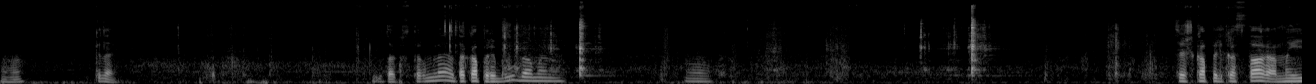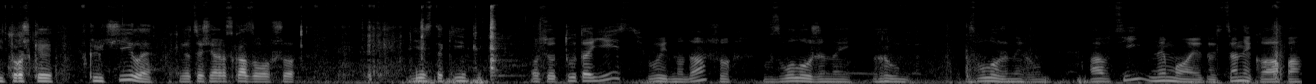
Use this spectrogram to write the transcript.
Ага. Кидай. І Так встромляю. Така приблуда в мене. От. Це ж капелька стара, ми її трошки включили. І оце ж я розказував, що є такі. Ось тут є, видно, да, що взволожений ґрунт. Зволожений ґрунт. А в цій немає. Тобто це не капа.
